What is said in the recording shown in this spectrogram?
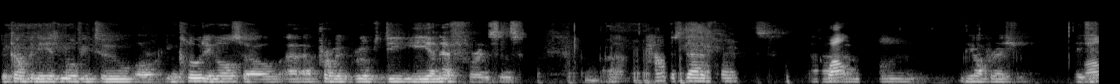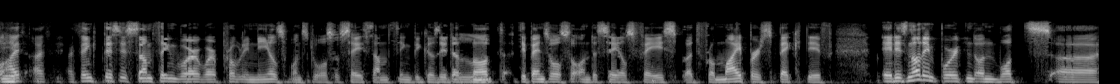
the company is moving to or including also uh, product groups D, E, and F, for instance. Uh, how does that affect well, um, the operation? Well, I, I, I, think this is something where, where probably Niels wants to also say something because it a mm-hmm. lot depends also on the sales phase. But from my perspective, it is not important on what's uh,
